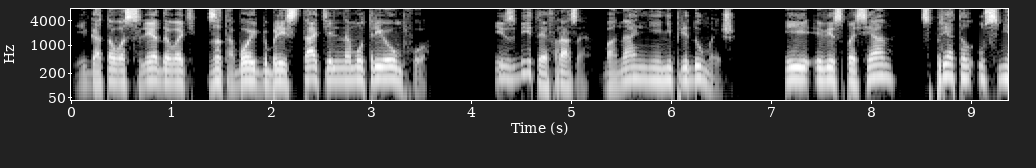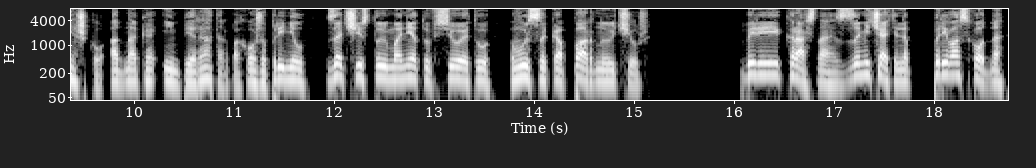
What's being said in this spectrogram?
и готова следовать за тобой к блистательному триумфу. Избитая фраза, банальнее не придумаешь. И Веспасиан спрятал усмешку, однако император, похоже, принял за чистую монету всю эту высокопарную чушь. «Прекрасно, замечательно, превосходно.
